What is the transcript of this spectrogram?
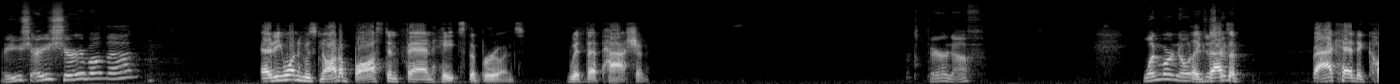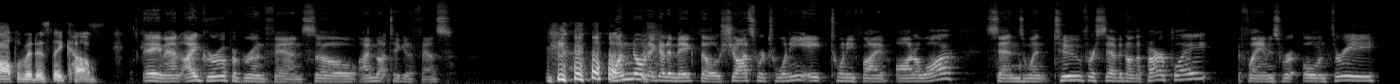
Are you, are you sure about that? Anyone who's not a Boston fan hates the Bruins with a passion. Fair enough. One more note. Like that's gotta- a backhanded compliment as they come. Hey man, I grew up a Bruin fan, so I'm not taking offense. One note I gotta make though: shots were 28-25 Ottawa. Sens went two for seven on the power play. Flames were 0 and three,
